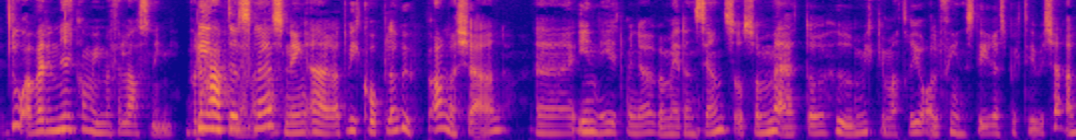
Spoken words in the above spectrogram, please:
då? Vad är det ni kommer in med för lösning? På Bintels lösning är att vi kopplar upp alla kärl eh, inne i ett miljörum med en sensor som mäter hur mycket material finns det i respektive kärl.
